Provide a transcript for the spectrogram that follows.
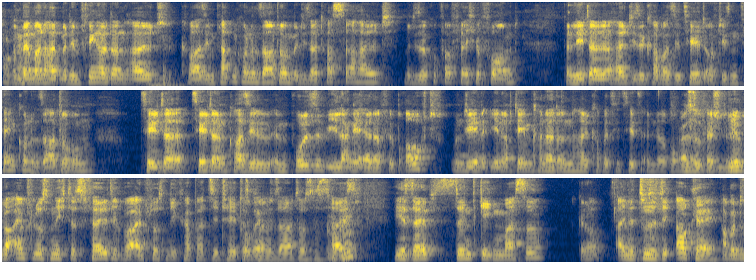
Okay. Und wenn man halt mit dem Finger dann halt quasi einen Plattenkondensator mit dieser Taste halt, mit dieser Kupferfläche formt, dann lädt er halt diese Kapazität auf diesen Tankkondensator um, zählt, er, zählt dann quasi Impulse, wie lange er dafür braucht und je, je nachdem kann er dann halt Kapazitätsänderungen Also wir feststellen. beeinflussen nicht das Feld, wir beeinflussen die Kapazität des Korrekt. Kondensators. Das heißt, wir selbst sind gegen Masse Genau. eine zusätzliche. Okay. Aber du,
